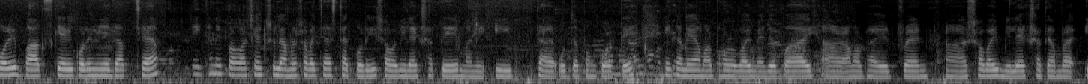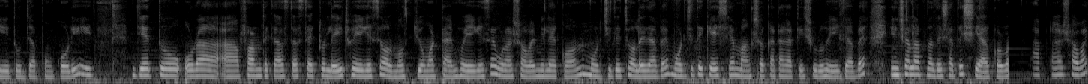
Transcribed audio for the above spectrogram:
করে বাক্স ক্যারি করে নিয়ে যাচ্ছে। এখানে প্রবাসে অ্যাকচুয়ালি আমরা সবাই চেষ্টা করি সবাই মিলে একসাথে মানে ঈদটা উদযাপন করতে। এখানে আমার বড় ভাই, মেজ ভাই আর আমার ভাইয়ের ফ্রেন্ড সবাই মিলে একসাথে আমরা ঈদ উদযাপন করি। যেহেতু ওরা ফার্ম থেকে আস্তে আস্তে একটু লেট হয়ে গেছে অলমোস্ট জুমার টাইম হয়ে গেছে, ওরা সবাই মিলে এখন মসজিদে চলে যাবে। মসজিদে এসে মাংস কাটাকাটি শুরু হয়ে যাবে। ইনশাল্লাহ আপনাদের সাথে শেয়ার করব। আপনারা সবাই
